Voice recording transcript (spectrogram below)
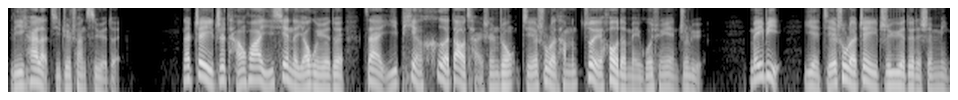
离开了脊椎穿刺乐队。那这一支昙花一现的摇滚乐队，在一片喝道彩声中结束了他们最后的美国巡演之旅，Maybe 也结束了这一支乐队的生命。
